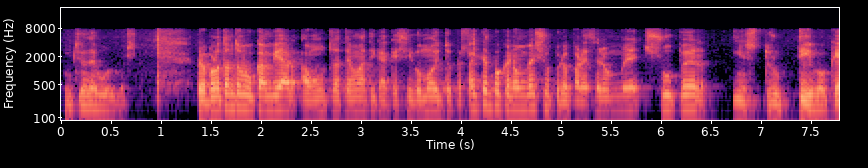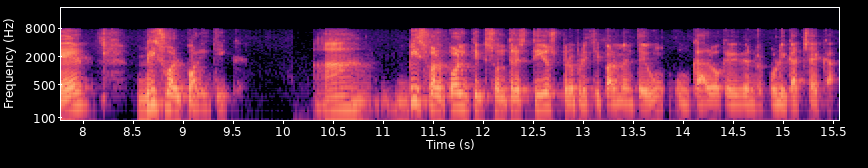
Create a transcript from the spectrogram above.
un tío de Burgos. Pero, por lo tanto, vou cambiar a outra temática que sigo moito, que fai tempo que non vexo, pero pareceronme super instructivo, que é Visual Politic. Ah. Visual Politics son tres tíos, pero principalmente un, un calvo que vive en República Checa,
